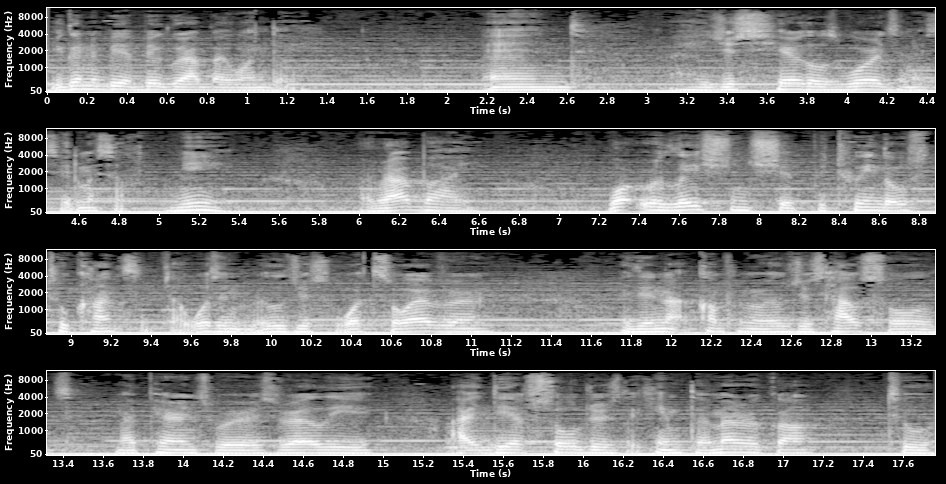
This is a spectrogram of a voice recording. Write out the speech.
You're going to be a big rabbi one day. And I just hear those words and I say to myself, me, a rabbi, what relationship between those two concepts? I wasn't religious whatsoever. I did not come from a religious household. My parents were Israeli IDF soldiers that came to America to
